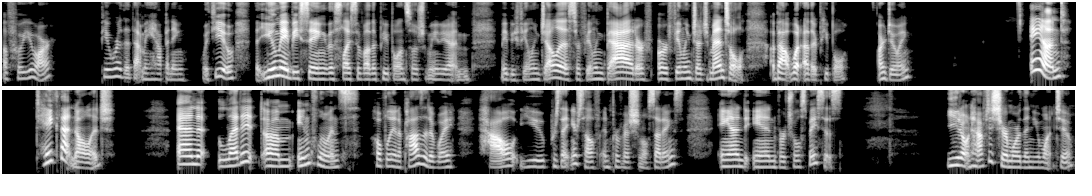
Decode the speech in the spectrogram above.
of who you are. Be aware that that may be happening with you, that you may be seeing the slice of other people on social media and maybe feeling jealous or feeling bad or, or feeling judgmental about what other people are doing. And take that knowledge and let it um, influence, hopefully in a positive way, how you present yourself in professional settings and in virtual spaces. You don't have to share more than you want to,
